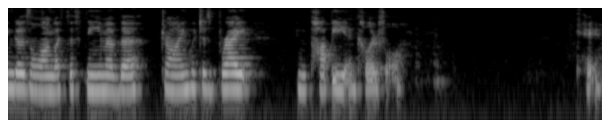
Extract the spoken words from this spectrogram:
and goes along with the theme of the drawing, which is bright and poppy and colorful. Okay.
